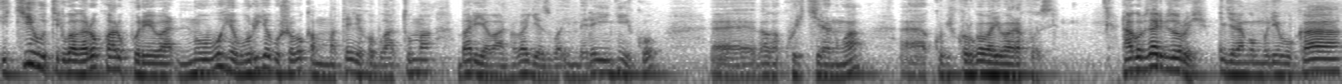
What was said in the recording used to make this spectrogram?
Icyihutirwaga rero kwari ukureba ni ubuhe buryo bushoboka mu mategeko bwatuma bariya abantu bagezwa imbere y'inkiko eh, bagakurikiranwa eh, ku bikorwa bari barakoze. Ntabwo byari byoroshye. Ngira ngo muribuka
